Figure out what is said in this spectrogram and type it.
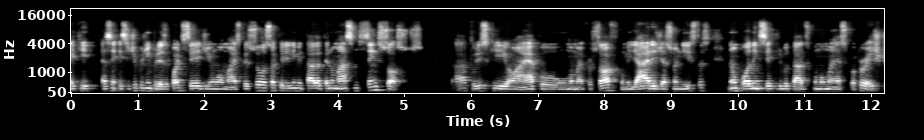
é que essa, esse tipo de empresa pode ser de uma ou mais pessoas, só que ele é limitado até no máximo 100 sócios. Tá? Por isso que uma Apple, uma Microsoft, com milhares de acionistas, não podem ser tributados como uma S corporation.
